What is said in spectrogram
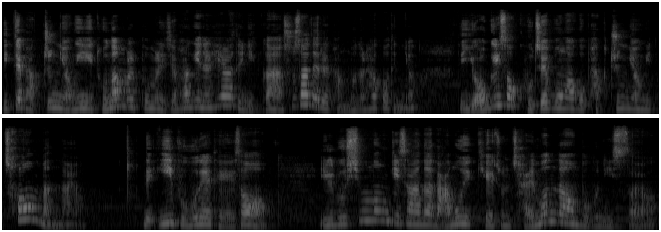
이때 박중영이 도난 물품을 이제 확인을 해야 되니까 수사대를 방문을 하거든요. 근데 여기서 고재봉하고 박중영이 처음 만나요. 근데 이 부분에 대해서 일부 신문 기사나 나무위키에 좀 잘못 나온 부분이 있어요.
